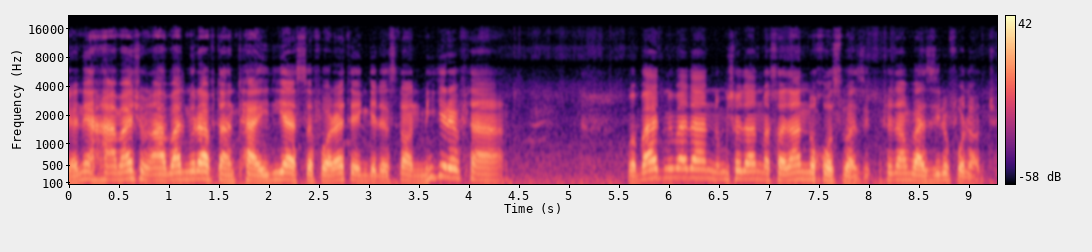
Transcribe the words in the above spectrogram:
یعنی همشون اول می‌رفتن تاییدی از سفارت انگلستان می‌گرفتن و بعد میومدن می‌شدن مثلا نخست وزیر می‌شدن وزیر فلانجا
